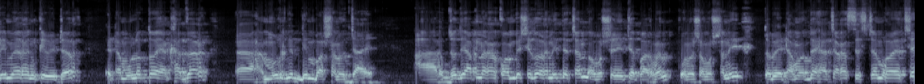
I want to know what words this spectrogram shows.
ডিমের ইনকিউবেটর এটা মূলত এক হাজার মুরগির ডিম বসানো যায়। আর যদি আপনারা কম বেশি করে নিতে চান, অবশ্যই নিতে পারবেন, কোনো সমস্যা নেই। তবে এটার মধ্যে হ্যাচারের সিস্টেম রয়েছে।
